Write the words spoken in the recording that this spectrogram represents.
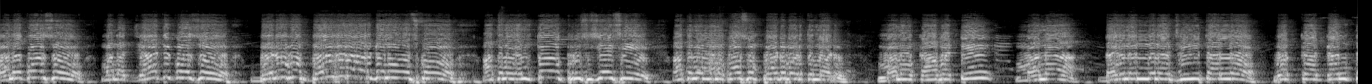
మన కోసం మన జాతి కోసం బడుగు బలుగుల వర్గం కోసం అతను ఎంతో కృషి చేసి అతను మన కోసం పాటుపడుతున్నాడు. మనం కాబట్టి మన దైనందిన జీవితాల్లో ఒక్క గంట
